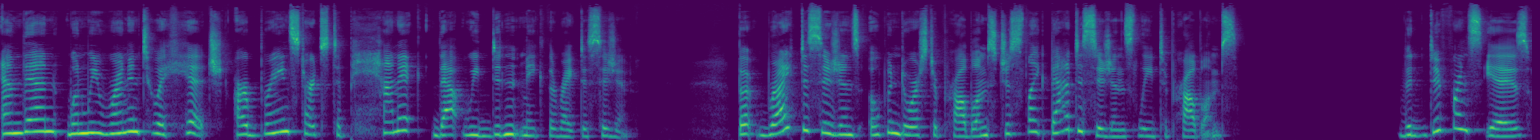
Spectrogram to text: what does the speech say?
And then when we run into a hitch, our brain starts to panic that we didn't make the right decision. But right decisions open doors to problems just like bad decisions lead to problems. The difference is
